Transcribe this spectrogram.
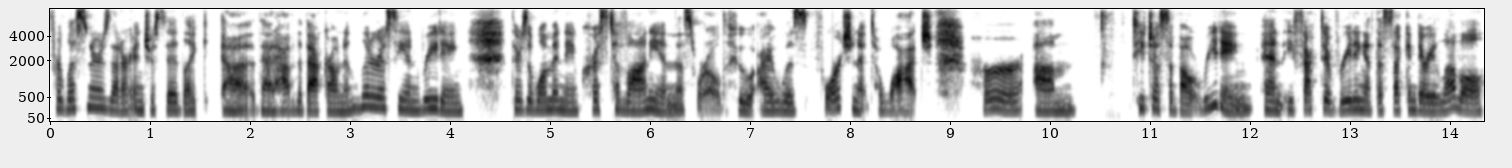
for listeners that are interested like uh, that have the background in literacy and reading, there's a woman named Cris Tovani in this world who I was fortunate to watch her um, teach us about reading and effective reading at the secondary level.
